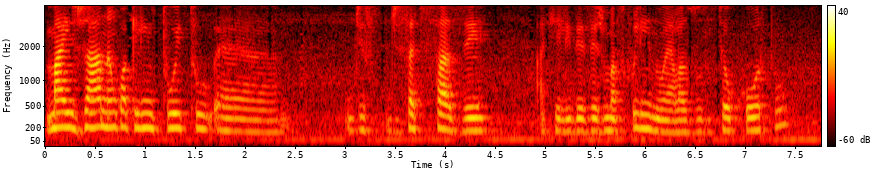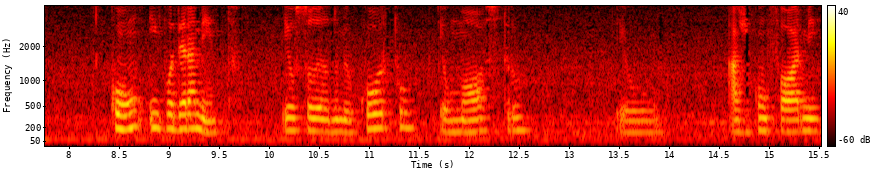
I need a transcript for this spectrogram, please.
mas já não com aquele intuito é, de, de satisfazer aquele desejo masculino. Elas usam seu corpo com empoderamento. Eu sou no meu corpo, eu mostro, eu ajo conforme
